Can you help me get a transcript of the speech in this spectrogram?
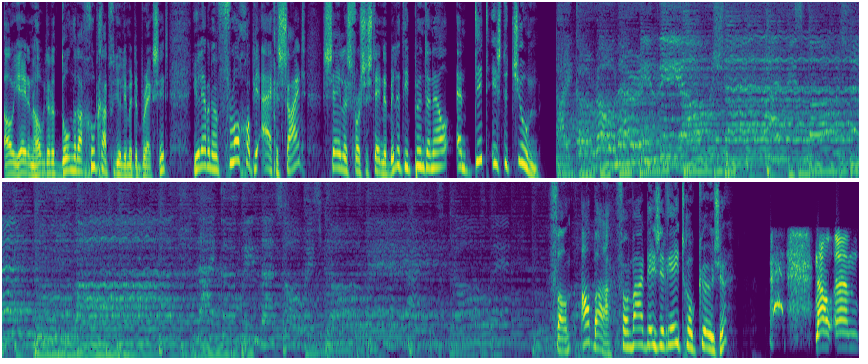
Oh jee, dan hoop ik dat het donderdag goed gaat voor jullie met de Brexit. Jullie hebben een vlog op je eigen site, sailorsforsustainability.nl. En dit is de tune. Like Van ABBA, van waar deze retro-keuze? nou, um,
